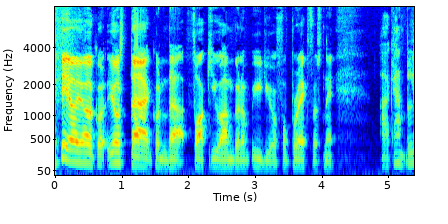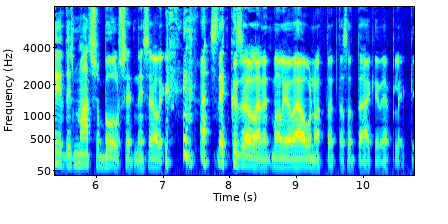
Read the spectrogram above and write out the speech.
joo, joo, kun, just tää, kun tää fuck you, I'm gonna eat you for breakfast, niin I can't believe this macho bullshit, niin se oli kans niin sellainen, että mä olin jo vähän unohtanut, että tässä on tääkin repliikki.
